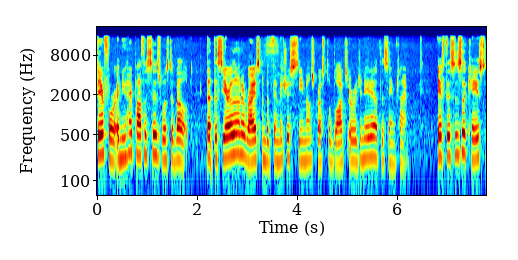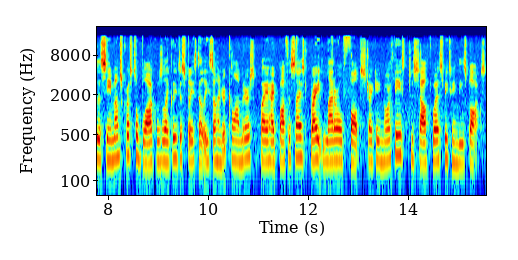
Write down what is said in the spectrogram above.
Therefore, a new hypothesis was developed that the Sierra Leone Rise and bathymetry seamounts crustal blocks originated at the same time. If this is the case, the seamounts crustal block was likely displaced at least 100 kilometers by a hypothesized right lateral fault striking northeast to southwest between these blocks.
